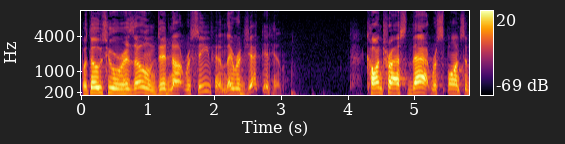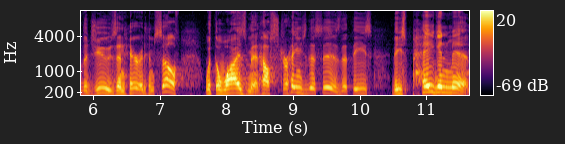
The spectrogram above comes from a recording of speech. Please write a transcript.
but those who were his own did not receive him. They rejected him. Contrast that response of the Jews and Herod himself with the wise men. How strange this is that these these pagan men,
